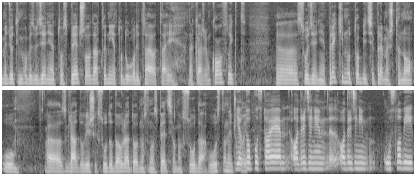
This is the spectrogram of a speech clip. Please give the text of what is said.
međutim, obezbeđenje je to spriječilo, dakle nije to dugo ni trajao taj, da kažem, konflikt. E, suđenje je prekinuto, bit će premešteno u e, zgradu Višeg suda u Beogradu, odnosno specijalnog suda u Ustaničkoj. Jel to postoje određeni, određeni uslovi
